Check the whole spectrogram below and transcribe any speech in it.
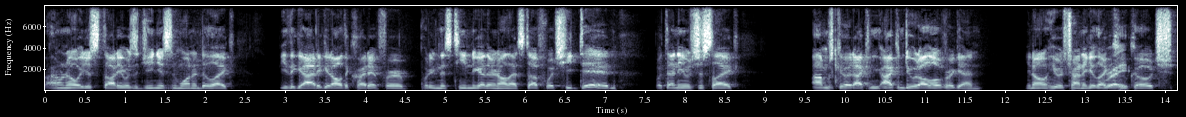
I don't know. He just thought he was a genius and wanted to like be the guy to get all the credit for putting this team together and all that stuff, which he did. But then he was just like, "I'm good. I can I can do it all over again." You know, he was trying to get like Right. coach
